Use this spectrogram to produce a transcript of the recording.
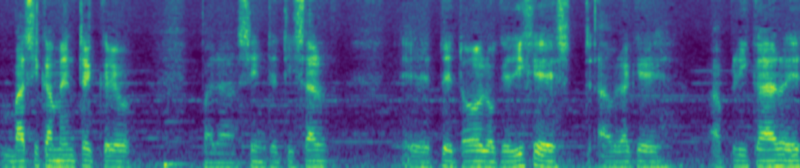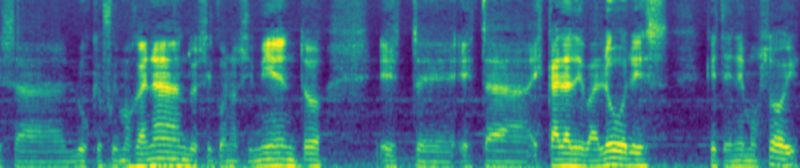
básicamente creo, para sintetizar eh, de todo lo que dije, es, habrá que aplicar esa luz que fuimos ganando, ese conocimiento, este, esta escala de valores que tenemos hoy,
